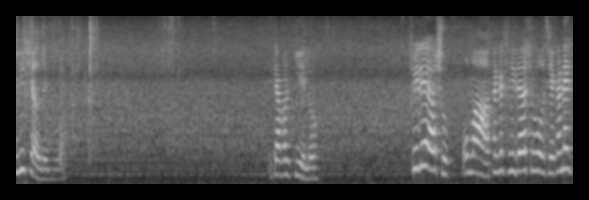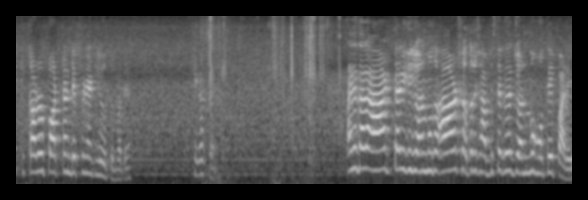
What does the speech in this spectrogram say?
ইনিশিয়াল দেখব। এটা আবার কি এলো? ফিরে আসো। ও মা, এখানে ফিরে আসো বলছে। এখানে কারোর পার্টনার ডেফিনেটলি হতে পারে। ঠিক আছে? আচ্ছা তারা আট তারিখে জন্ম, তো আট, সতেরো, ছাব্বিশ তারিখে জন্ম হতে পারে।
